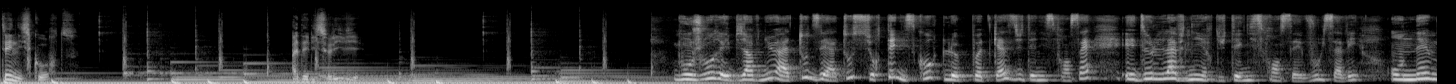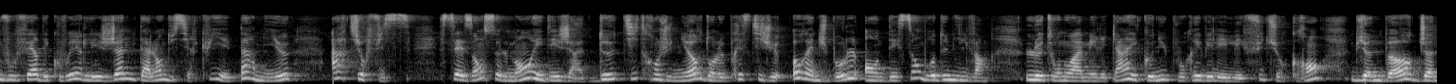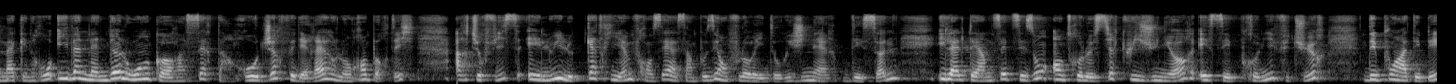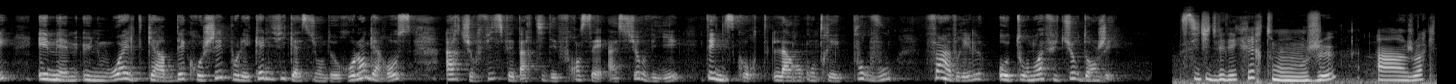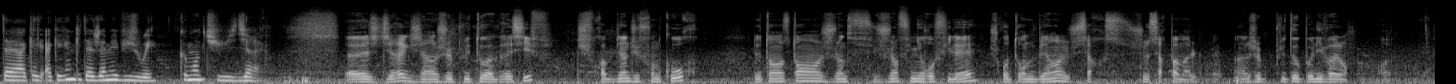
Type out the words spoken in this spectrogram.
Tennis courte. Adélice Olivier. Bonjour et bienvenue à toutes et à tous sur Tennis Court, le podcast du tennis français et de l'avenir du tennis français. Vous le savez, on aime vous faire découvrir les jeunes talents du circuit et parmi eux, Arthur Fils. 16 ans seulement et déjà deux titres en junior dont le prestigieux Orange Bowl en décembre 2020. Le tournoi américain est connu pour révéler les futurs grands. Björn Borg, John McEnroe, Ivan Lendl ou encore un certain Roger Federer l'ont remporté. Arthur Fils est lui le quatrième français à s'imposer en Floride, originaire d'Essonne. Il alterne cette saison entre le circuit junior et ses premiers futurs, des points ATP et même une wildcard décrochée pour les qualifications de Roland Garros. Arthur Fils fait partie des Français à surveiller, Tennis Courte l'a rencontré pour vous fin avril au tournoi Futur d'Angers. Si tu devais décrire ton jeu à un joueur qui à quelqu'un qui t'a jamais vu jouer, comment tu dirais? Euh, Je dirais que j'ai un jeu plutôt agressif. Je frappe bien du fond de cours. De temps en temps, je viens, de, je viens finir au filet, je retourne bien, je sers, je sers pas mal. Un jeu plutôt polyvalent.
